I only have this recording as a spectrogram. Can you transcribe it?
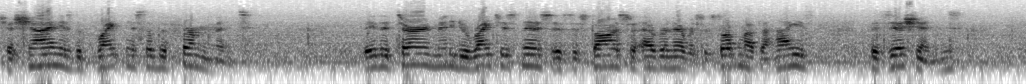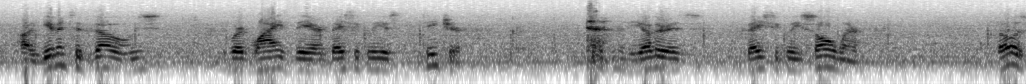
shall shine as the brightness of the firmament. They that turn many to righteousness as the stars forever and ever. So it's talking about the highest positions are given to those, the word wise there basically is teacher. the other is basically soul winner. Those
